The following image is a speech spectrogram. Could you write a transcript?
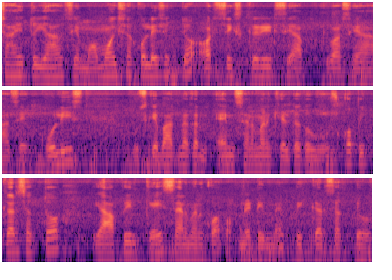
चाहे तो यहाँ से मोमोइसा को ले सकते हो और सिक्स क्रेडिट से आपके पास यहाँ से कोलिस उसके बाद में अगर एन सलमन खेलते हो तो उसको पिक कर सकते हो या फिर के सलमन को आप अपने टीम में पिक कर सकते हो।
